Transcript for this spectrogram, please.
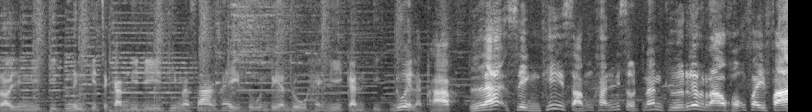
เรายังมีอีกหนึ่งกิจกรรมดีๆ ที่มาสร้างให้ศูนย์เรียนรู้แห่งนี้กันอีกด้วยแหละครับ และสิ่งที่สำคัญที่สุดนั่นคือเรื่องราวของไฟฟ้า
